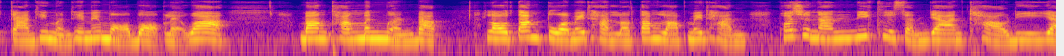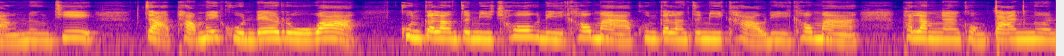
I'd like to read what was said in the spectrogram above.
ตุการณ์ที่เหมือนที่แม่หมอบอกแหละว่า บางครั้งมันเหมือนแบบเราตั้งตัวไม่ทันเราตั้งรับไม่ทัน เพราะฉะนั้นนี่คือสัญญาณข่าวดีอย่างหนึ่งที่จะทำให้คุณได้รู้ว่า คุณกำลังจะมีโชคดีเข้ามา คุณกำลังจะมีข่าวดีเข้ามา พลังงานของการเงิน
